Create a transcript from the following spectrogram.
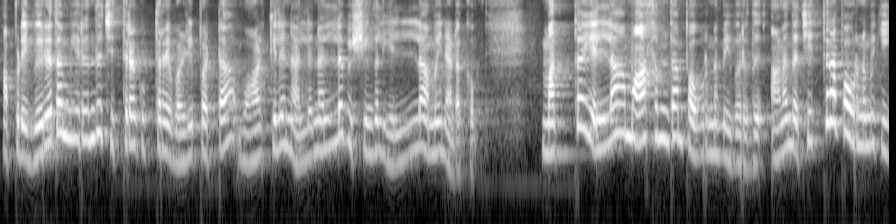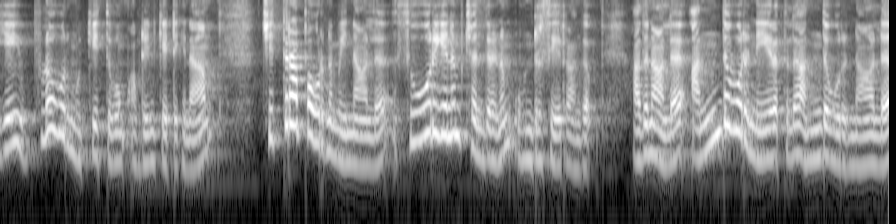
அப்படி விரதம் இருந்து சித்திரகுப்தரை வழிபட்டால் வாழ்க்கையில் நல்ல நல்ல விஷயங்கள் எல்லாமே நடக்கும். மற்ற எல்லா மாதம்தான் பௌர்ணமி வருது. ஆனால் இந்த சித்திர பௌர்ணமிக்கு ஏன் இவ்வளோ ஒரு முக்கியத்துவம் அப்படின்னு கேட்டிங்கன்னா சித்ரா பௌர்ணமினால் சூரியனும் சந்திரனும் ஒன்று சேர்றாங்க. அதனால் அந்த ஒரு நேரத்தில் அந்த ஒரு நாளை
